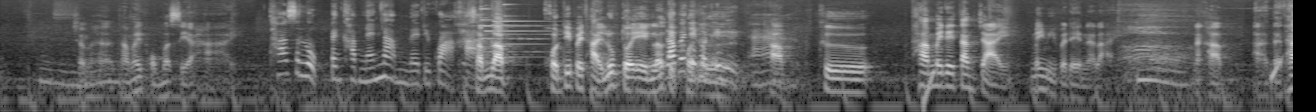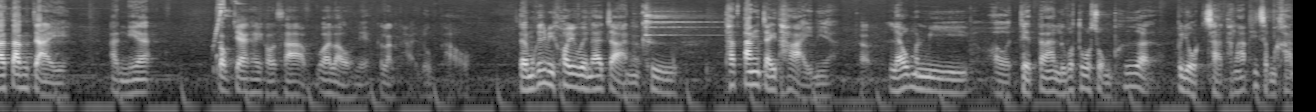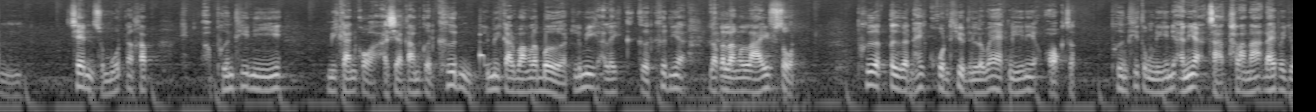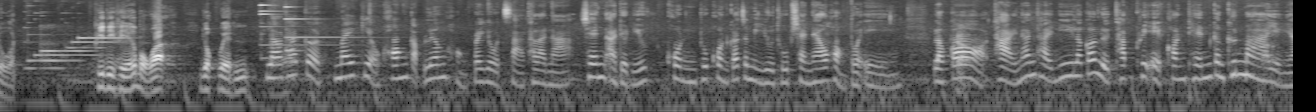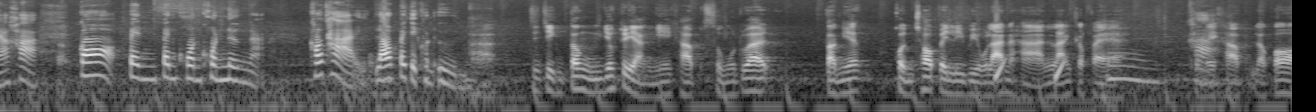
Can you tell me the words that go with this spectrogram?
อืมใช่ไหมฮะทำให้ผมมาเสียหาย ถ้าสรุปเป็นคำแนะนำเลยดีกว่าค่ะสำหรับคนที่ไปถ่ายรูปตัวเองแล้วแล้ติวดไปคติดนคนอื่อื่นนอ่าครับ คือถ้าไม่ได้ตั้งใจไม่มีประเด็นอะไรอืมนะครับอ่าแต่ถ้าตั้งใจอันเนี้ยต้องแจ้งให้เขาทราบว่าเราเนี่ยกำลังถ่ายรูปเขา แต่มันก็จะมีข้อยกเว้นนะอาจารย์ คือถ้าตั้งใจถ่ายเนี่ยครับ แล้วมันมีเอ่อเจตนาหรือวัตถุประสงค์เพื่อประโยชน์สาธารณะที่สำคัญ เช่นสมมุตินะครับเอ่อพื้นที่นี้มีการก่ออาชญากรรมเกิดขึ้น หรือมีการวางระเบิด หรือมีอะไรเกิดขึ้นเนี่ยเรากำลังไลฟ์สด เพื่อเตือนให้คนที่อยู่ในละแวกนี้เนี่ยออกจากพื้นที่ตรงนี้เนี่ยอันเนี้ยสาธารณะได้ประโยชน์ PDPA ก็บอกว่า ยกเว้น แล้วถ้าเกิดไม่เกี่ยวข้องกับเรื่องของประโยชน์สาธารณะ เช่นอะเดี๋ยวนี้คนทุกคนก็จะมี YouTube Channel ของตัวเอง แล้วก็ครับถ่ายนั่นถ่ายนี่แล้วก็หรือทำ create content กันขึ้นมาครับอย่างเงี้ยค่ะครับก็เป็นเป็นคนคนหนึ่งอะเขาถ่ายแล้วไปติดคนอื่นอ่าจริงๆ ต้องยกตัวอย่างนี้ครับ สมมุติว่าตอนนี้คนชอบไปรีวิวร้านอาหารร้านกาแฟอืมใช่ค่ะไหมครับ แล้วก็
